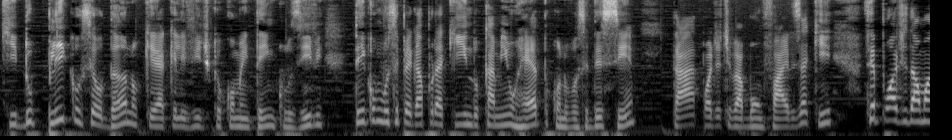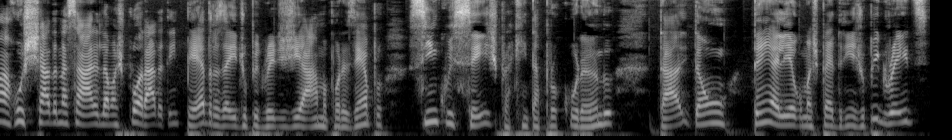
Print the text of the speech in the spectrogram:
que duplica o seu dano, que é aquele vídeo que eu comentei, inclusive. Tem como você pegar por aqui indo caminho reto quando você descer. Tá? Pode ativar bonfires aqui. Você pode dar uma ruxada nessa área, dar uma explorada. Tem pedras aí de upgrade de arma, por exemplo, 5 e 6 para quem tá procurando, tá? Então, tem ali algumas pedrinhas de upgrades.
